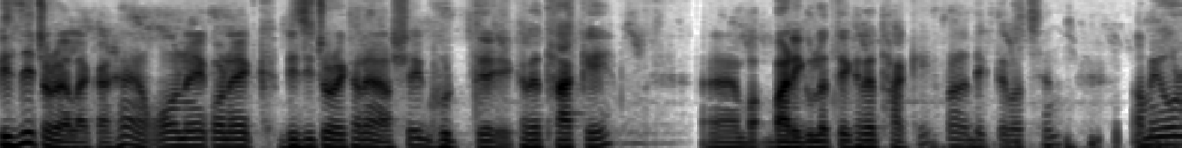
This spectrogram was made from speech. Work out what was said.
ভিজিটর এলাকা হ্যাঁ? অনেক অনেক ভিজিটর এখানে আসে, ঘুরতে এখানে থাকে বাড়িগুলোতে এখানে থাকে, আপনারা দেখতে পাচ্ছেন। আমি ওর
